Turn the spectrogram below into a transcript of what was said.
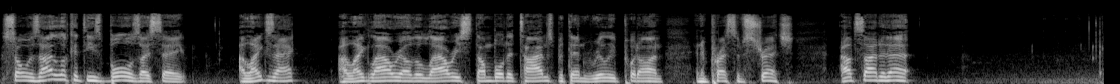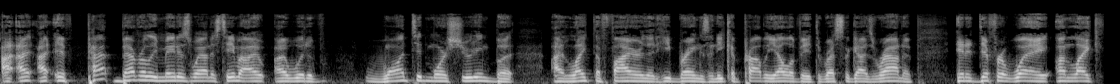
So as I look at these Bulls, I say, I like Zach. I like Lauri, although Lauri stumbled at times, but then really put on an impressive stretch. Outside of that, I, I, if Pat Beverley made his way on his team, I, I would have wanted more shooting, but I like the fire that he brings, and he could probably elevate the rest of the guys around him in a different way, unlike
